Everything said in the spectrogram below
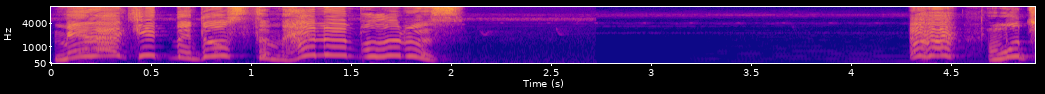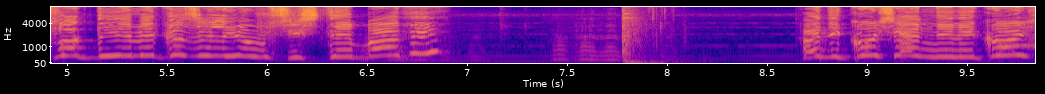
Merak etme dostum hemen buluruz. Mutfakta yemek hazırlıyormuş işte bak. Hadi koş annene koş.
